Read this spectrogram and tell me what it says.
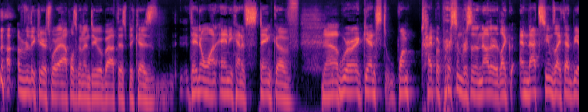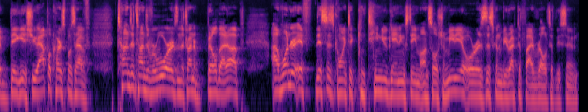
I'm really curious what Apple's going to do about this because they don't want any kind of stink of No. we're against one type of person versus another. Like, and that seems like that'd be a big issue. Apple Card's supposed to have tons and tons of rewards, and they're trying to build that up. I wonder if this is going to continue gaining steam on social media, or is this going to be rectified relatively soon?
